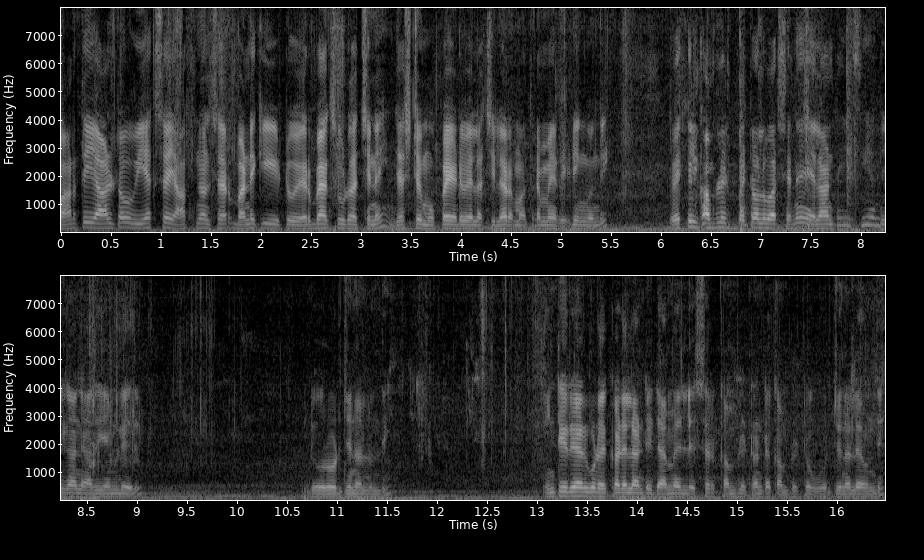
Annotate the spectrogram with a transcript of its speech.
Maruti Alto VXI optional sir. బండికి టూ ఎయిర్ బ్యాగ్స్ కూడా వచ్చినాయి. జస్ట్ ముప్పై ఏడు వేల చిల్లర మాత్రమే రీడింగ్ ఉంది. వెహికల్ కంప్లీట్ పెట్రోల్ వర్షనే ఎలాంటి సిఎన్జి కానీ అది ఏం లేదు. డోర్ ఒరిజినల్ ఉంది. ఇంటీరియర్ కూడా ఎక్కడ ఎలాంటి డ్యామేజ్ లేదు సార్. కంప్లీట్ అంటే కంప్లీట్ ఒరిజినలే ఉంది.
